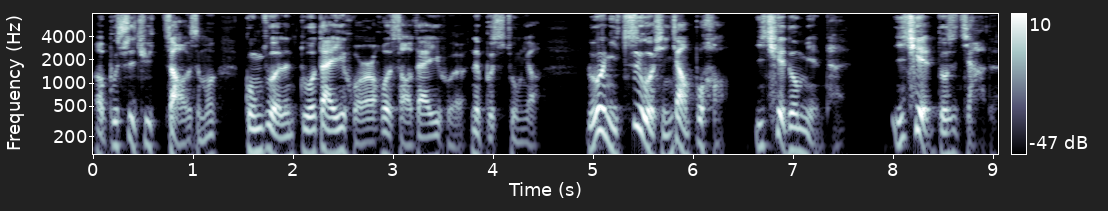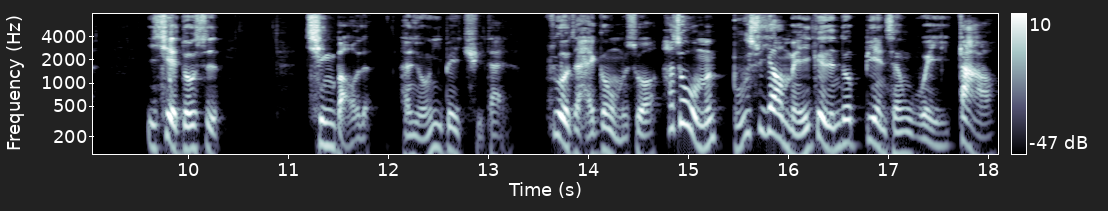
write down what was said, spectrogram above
而不是去找什么工作人多待一会儿或少待一会儿，那不是重要。如果你自我形象不好，一切都免谈，一切都是假的，一切都是轻薄的，很容易被取代的。作者还跟我们说，他说我们不是要每一个人都变成伟大哦，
